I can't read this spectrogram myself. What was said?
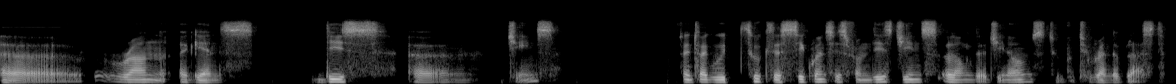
uh, run against these uh, genes. So in fact, we took the sequences from these genes along the genomes to, to run the blast.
